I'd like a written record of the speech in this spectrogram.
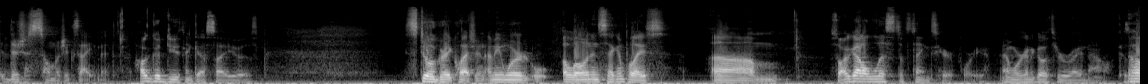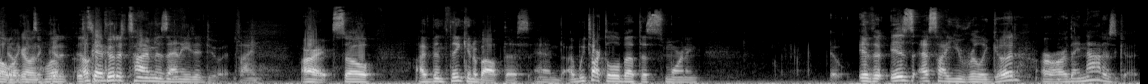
there's just so much excitement. how good do you think SIU is? Still a great question. I mean, we're alone in second place. Um, So I've got a list of things here for you, and we're going to go through right now because Oh, we're it's, a going- good, it's okay. as good a time as any to do it. fine. All right, so I've been thinking about this, and uh, we talked a little about this this morning. Is, is SIU really good, or are they not as good?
